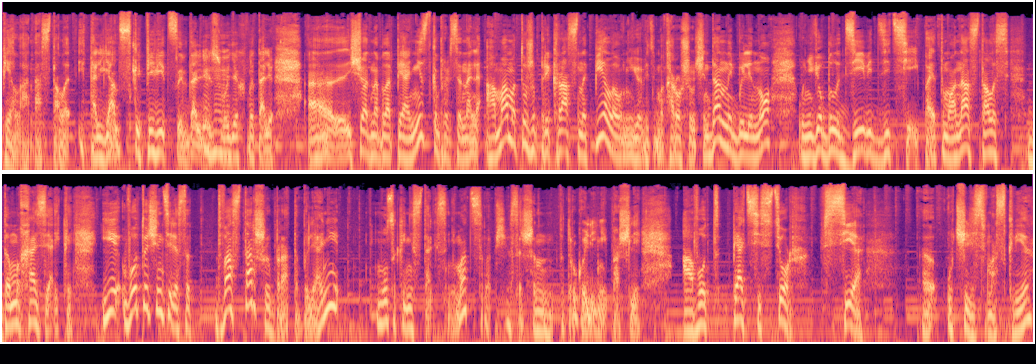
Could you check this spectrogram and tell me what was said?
пела, она стала итальянской певицей в дальнейшем, угу. уехав в Италию. Э, еще одна была пианистка профессиональная, а мама тоже прекрасно прекрасно пела, у нее, видимо, хорошие очень данные были, но у нее было 9 детей, поэтому она осталась домохозяйкой. И вот очень интересно, два старших брата были, они музыкой не стали заниматься вообще, совершенно по другой линии пошли. А вот пять сестер, все Э, учились в Москве,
